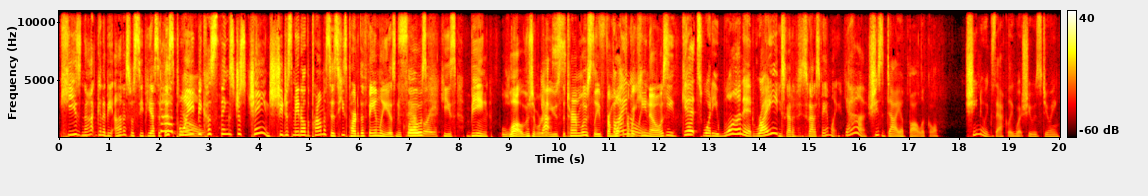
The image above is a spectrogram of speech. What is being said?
he's not going to be honest with CPS at this point no. because things just changed. She just made all the promises. He's part of the family. He has new clothes. He's being loved. We're going to use the term loosely from what, for what he knows. he gets what he wanted, right? he's got a, he's got his family. Yeah, she's diabolical. She knew exactly what she was doing.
